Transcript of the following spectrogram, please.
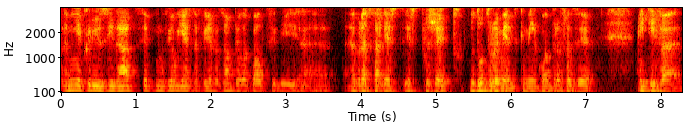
a minha curiosidade sempre moveu e essa foi a razão pela qual decidi uh, abraçar este, este projeto do doutoramento que me encontro a fazer. E tive a,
